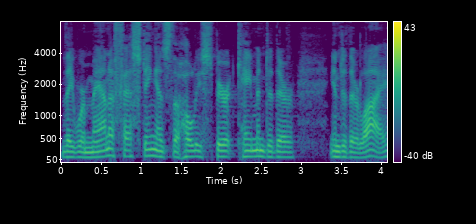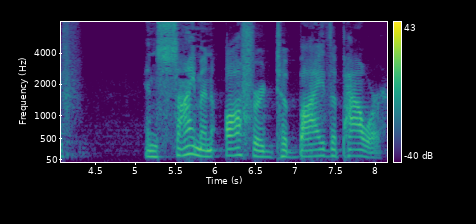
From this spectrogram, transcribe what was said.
they were manifesting as the Holy Spirit came into their, into their life. And Simon offered to buy the power.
